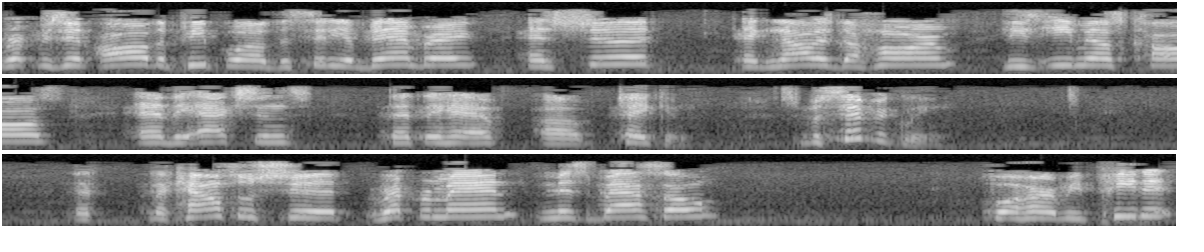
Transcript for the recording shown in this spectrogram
represent all the people of the city of Danbury and should acknowledge the harm these emails cause and the actions that they have uh, taken. Specifically, the, the council should reprimand Ms. Basso for her repeated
